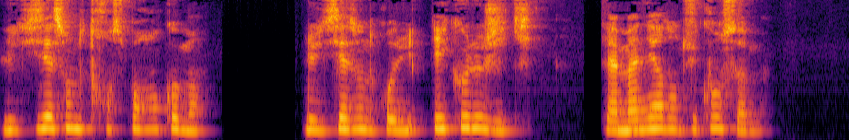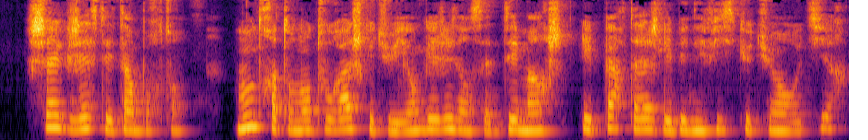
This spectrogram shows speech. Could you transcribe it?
l'utilisation de transports en commun, l'utilisation de produits écologiques, la manière dont tu consommes. Chaque geste est important. Montre à ton entourage que tu es engagé dans cette démarche et partage les bénéfices que tu en retires.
